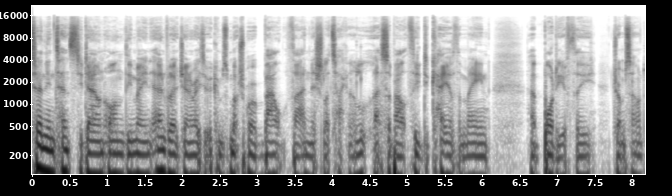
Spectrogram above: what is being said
Turn the intensity down on the main envelope generator, it becomes much more about that initial attack and less about the decay of the main uh, body of the drum sound.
